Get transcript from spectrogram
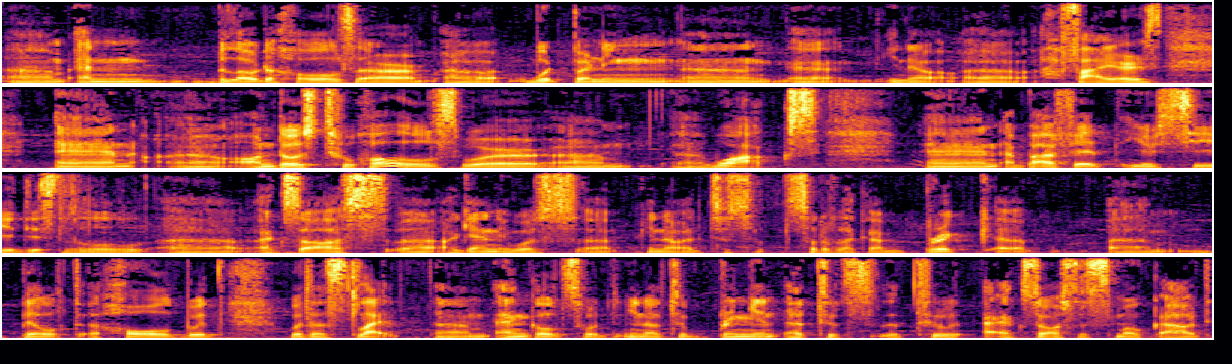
um, and below the holes are uh, wood burning, uh, uh, you know, uh, fires, and uh, on those two holes were um, and above it you see this little uh, exhaust uh, again it was uh, you know just sort of like a brick uh, um, built hole with with a slight um, angle so you know to bring in uh, to to exhaust the smoke out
